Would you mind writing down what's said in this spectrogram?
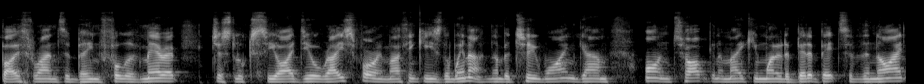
Both runs have been full of merit. Just looks the ideal race for him. I think he's the winner. Number two, Wine Gum on top, going to make him one of the better bets of the night.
